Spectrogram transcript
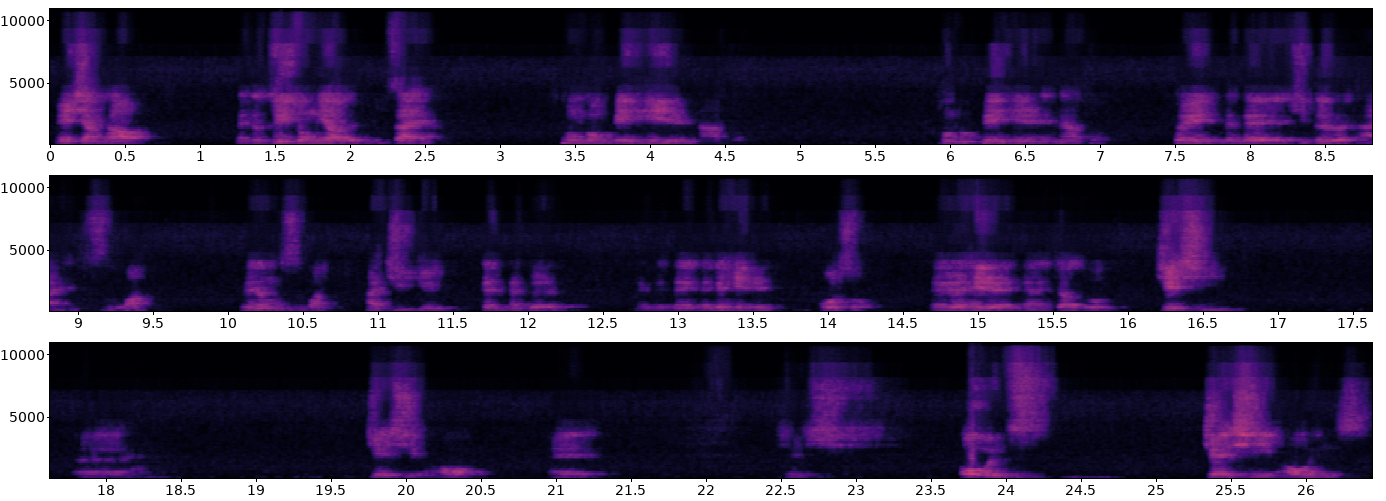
没想到那个最重要的比赛啊，通通被黑人拿走，通通被黑人拿走。所以那个希特勒他很失望，非常失望，他拒绝跟那个那个那那个黑人握手。那个黑人呢，叫做杰西，呃。杰西·奥，哎，杰西·欧文斯，杰西·欧文斯，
